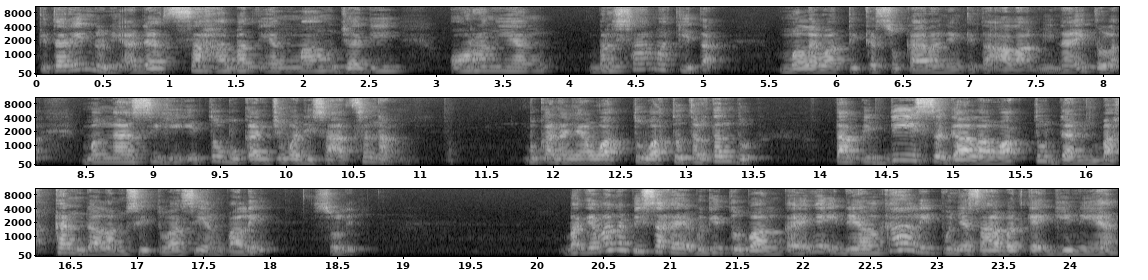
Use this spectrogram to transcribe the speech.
kita rindu nih ada sahabat yang mau jadi orang yang bersama kita melewati kesukaran yang kita alami. Nah, itulah mengasihi itu bukan cuma di saat senang. Bukan hanya waktu-waktu tertentu, tapi di segala waktu dan bahkan dalam situasi yang paling sulit. Bagaimana bisa kayak begitu bang? Kayaknya ideal kali punya sahabat kayak gini ya.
